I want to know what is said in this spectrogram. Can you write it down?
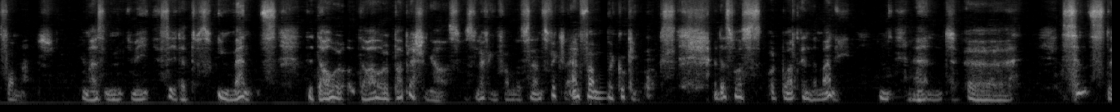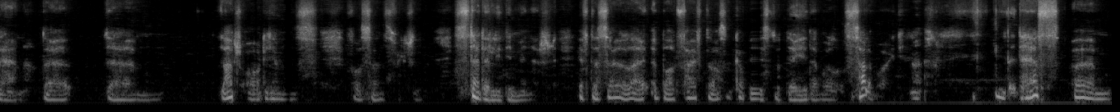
four months. Must see that was immense. That the whole publishing house was living from the science fiction and from the cooking books. And this was what brought in the money. And uh, since then, the, the um, large audience for science fiction steadily diminished. If they sell like about 5,000 copies today, they will celebrate. You know? It has um,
